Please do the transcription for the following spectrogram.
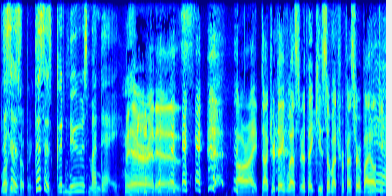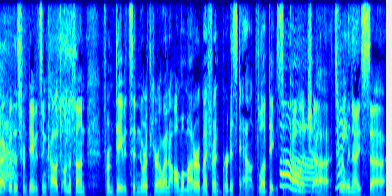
Well, this is hoping. this is Good News Monday. There it is. All right, Dr. Dave Wessner, thank you so much, professor of biology, yeah. back with us from Davidson College on the phone from Davidson, North Carolina, alma mater of my friend Bertis Downs. Love Davidson oh, College. Uh, it's nice. really nice, uh,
